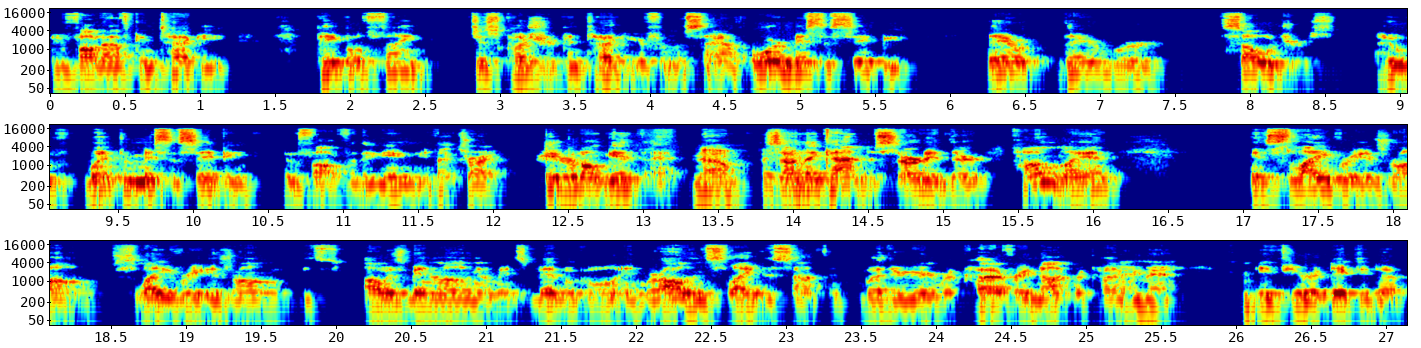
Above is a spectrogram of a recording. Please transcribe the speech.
who fought out of Kentucky. People think just because you're Kentucky, you're from the South or Mississippi. There there were soldiers who went from Mississippi who fought for the Union. That's right. People Sure. don't get that. No. They so don't. they kind of deserted their homeland, and slavery is wrong. Slavery is wrong. It's always been wrong. I mean, it's biblical, and we're all enslaved to something. Whether you're in recovery, not recovery, Amen. If you're addicted to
